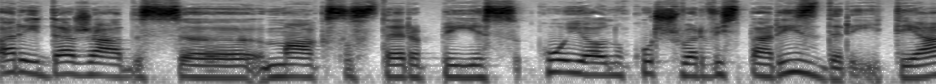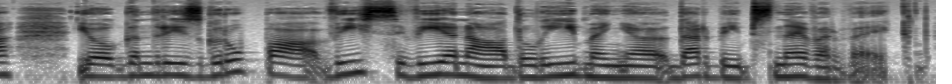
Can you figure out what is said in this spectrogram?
arī dažādas uh, mākslas terapijas, ko jau nu kurš var vispār izdarīt, jā, jo gandrīz grupā visi vienāda līmeņa darbības nevar veikt.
